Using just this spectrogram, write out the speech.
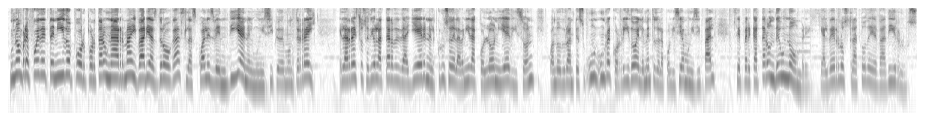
Un hombre fue detenido por portar un arma y varias drogas, las cuales vendía en el municipio de Monterrey. El arresto se dio la tarde de ayer en el cruce de la avenida Colón y Edison, cuando durante un, recorrido elementos de la policía municipal se percataron de un hombre que al verlos trató de evadirlos,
